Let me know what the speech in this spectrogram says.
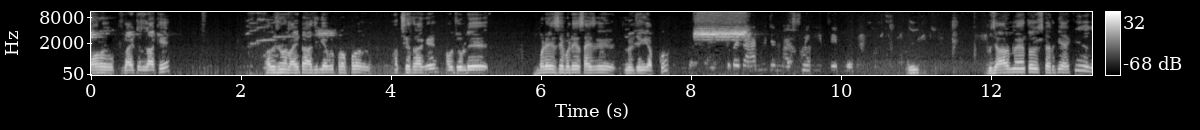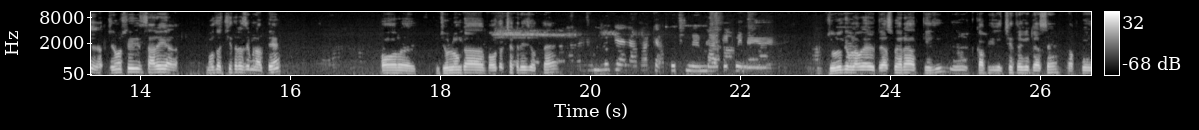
और लाइट जला के और इसमें लाइट आ जाएगी आपको प्रॉपर अच्छी तरह के और झूले बड़े से बड़े साइज़ के मिल जाएँगे आपको। तो बाज़ार में जन्माष्टमी की इतनी बाज़ार में तो इस करके है कि जन्माष्टमी सारे बहुत अच्छी तरह से मनाते हैं। और झूलों का बहुत अच्छा क्रेज होता है। झूलों के अलावा क्या कुछ मार्केट में नया है? झूलों के अलावा ड्रेस वगैरह आती है जी काफ़ी अच्छी तरह की ड्रेस है। आपको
